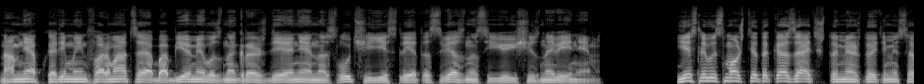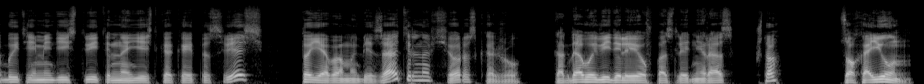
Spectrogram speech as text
Нам необходима информация об объеме вознаграждения на случай, если это связано с ее исчезновением. Если вы сможете доказать, что между этими событиями действительно есть какая-то связь, то я вам обязательно все расскажу. Когда вы видели ее в последний раз? Что? Сохаюн.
